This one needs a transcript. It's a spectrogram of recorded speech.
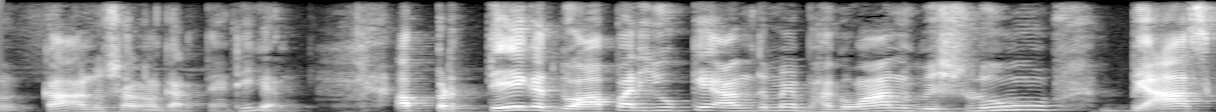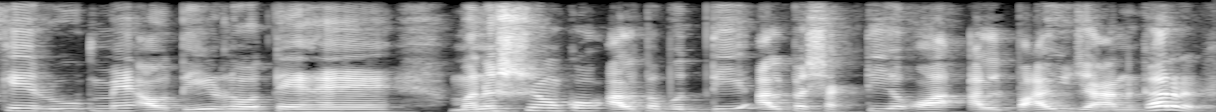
का अनुसरण करते हैं। ठीक है? अब प्रत्येक द्वापर युग के अंत में भगवान विष्णु व्यास के रूप में अवतीर्ण होते हैं। मनुष्यों को अल्प बुद्धि, अल्प शक्ति और अल्पायु जानकर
